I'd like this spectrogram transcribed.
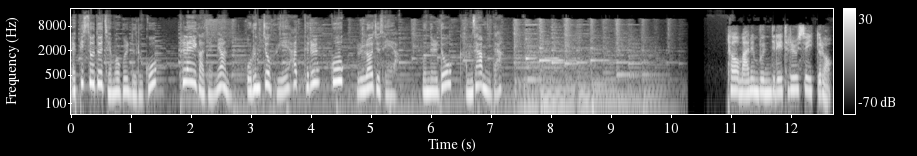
에피소드 제목을 누르고 플레이가 되면 오른쪽 위에 하트를 꾹 눌러주세요. 오늘도 감사합니다. 더 많은 분들이 들을 수 있도록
